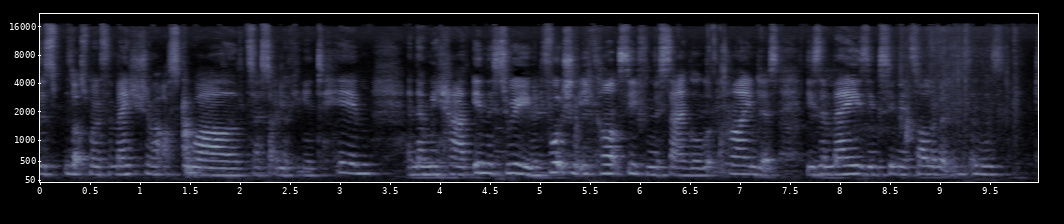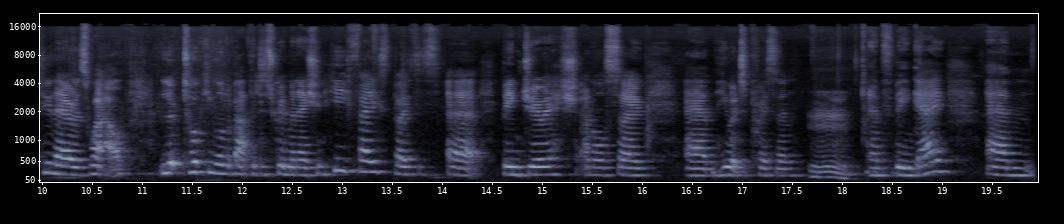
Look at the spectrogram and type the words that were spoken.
there's lots more information about Oscar Wilde. So I started looking into him. And then we have in this room, unfortunately you can't see from this angle, but behind us, these amazing Simeon Solomons, and there's two there as well, look, talking all about the discrimination he faced, both as uh, being Jewish and also um, he went to prison Mm. um, for being gay. Um,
